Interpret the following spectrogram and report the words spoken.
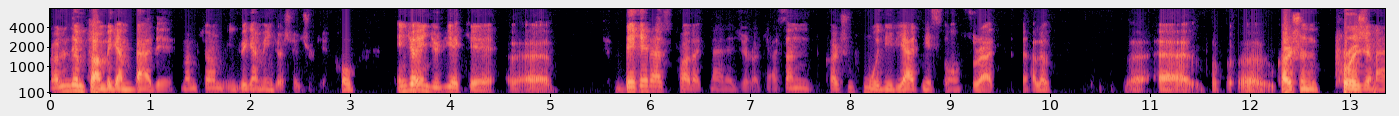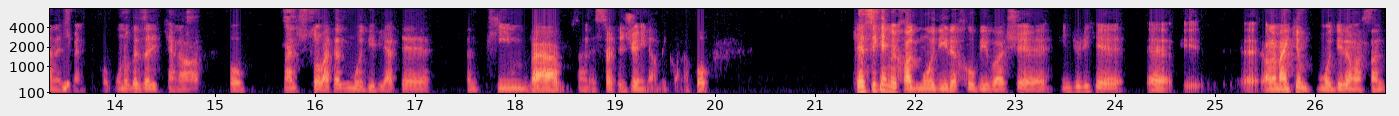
حالا نمی‌تونم بگم بده. من می‌تونم بگم اینجا چجوریه خب اینجا اینجوریه که به غیر از پرادکت منیجر که اصلا کارشون مدیریت نیست به اون صورت. حالا کارشون پروژه منیجمنت. خب اونو بذارید کنار. خب من صحبت از مدیریت تیم و مثلا استراتژی اینا می‌کنم خب کسی که می‌خواد مدیر خوبی باشه اینجوری که حالا من که مدیر مثلا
